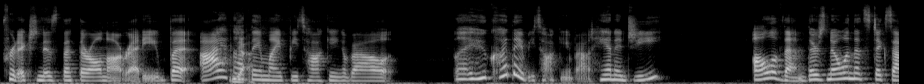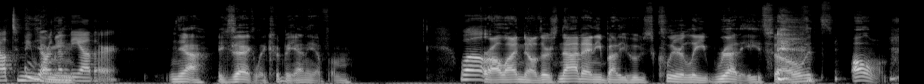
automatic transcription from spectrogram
prediction is that they're all not ready, but I thought Yeah. they might be talking about like who could they be talking about? Hannah G? All of them. There's no one that sticks out to me Yeah, I more than the other. Yeah, exactly. Could be any of them. Well, For all I know, there's not anybody who's clearly ready. So it's all of them.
